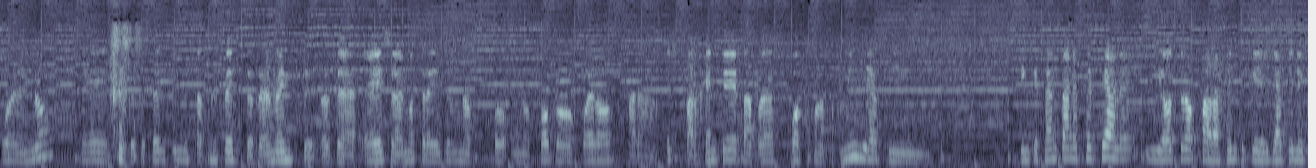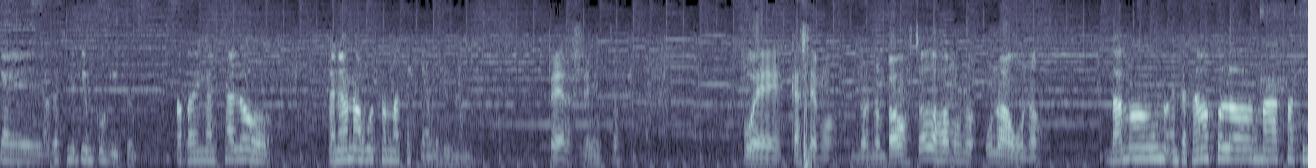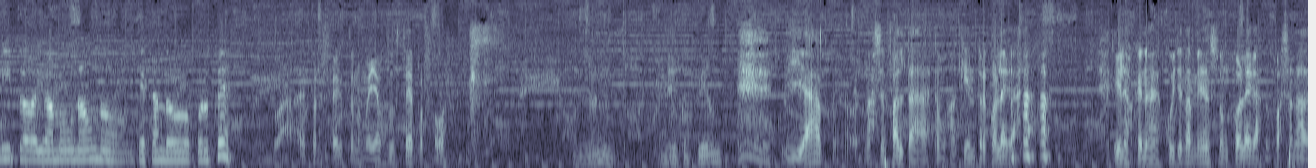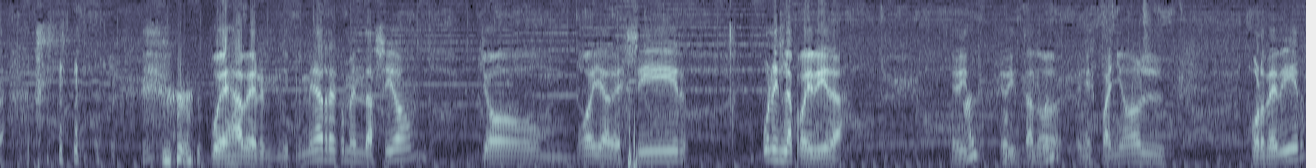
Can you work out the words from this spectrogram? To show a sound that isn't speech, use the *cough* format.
Pues no, eh, lo que está perfecto, realmente. O sea, eso, hemos traído unos, unos pocos juegos para, es para gente, para poder jugar con la familia sin, sin que sean tan especiales y otros para gente que ya tiene que haberse metido un poquito, para poder engancharlo tener unos gustos más especiales, digamos. Perfecto. Pues, ¿qué hacemos? ¿Los nombramos todos o vamos uno a uno? Vamos, uno, empezamos por los más facilitos y vamos uno a uno, empezando por usted. Vale, perfecto, no me llames de usted, por favor. Educación. *laughs* ya, pero no hace falta, estamos aquí entre colegas. *laughs* y los que nos escuchan también son colegas, no pasa nada. *laughs* pues a ver, mi primera recomendación, yo voy a decir Una isla prohibida. Ay, editado en español por Debir,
